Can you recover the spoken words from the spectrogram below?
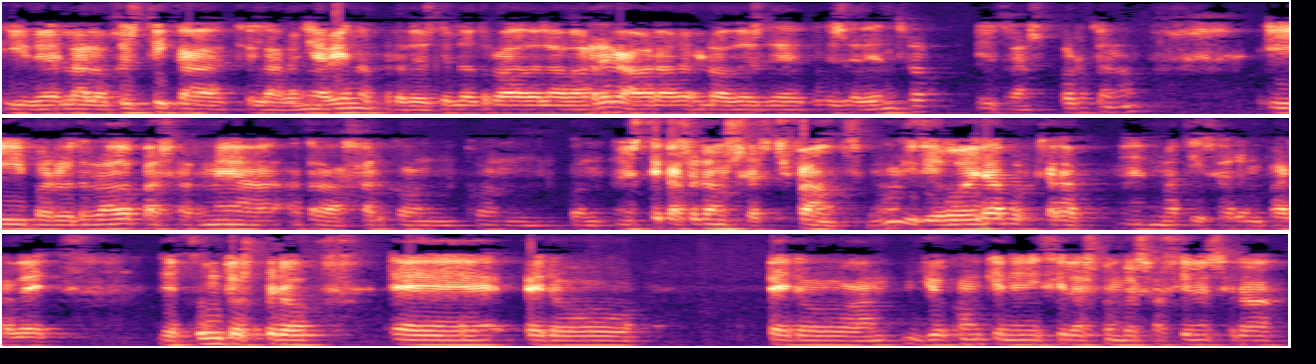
y ver la logística que la venía viendo, pero desde el otro lado de la barrera, ahora verlo desde, desde dentro, el transporte, ¿no? Y por el otro lado pasarme a, trabajar con, en este caso era un search fund. Y digo era porque ahora matizar un par de, de puntos, pero, eh, pero, pero yo con quien inicié las conversaciones era,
